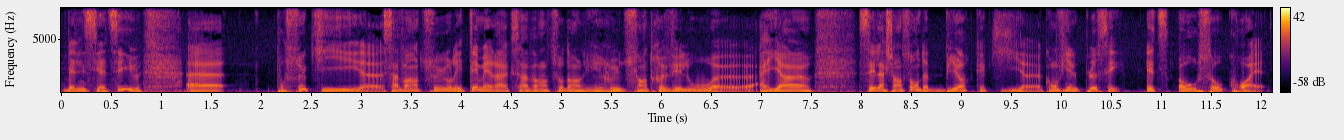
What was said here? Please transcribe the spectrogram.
Belle initiative. Euh, pour ceux qui s'aventurent, les téméraires qui s'aventurent dans les rues du centre-ville ou ailleurs, c'est la chanson de Björk qui convient le plus, c'est It's Oh So Quiet.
